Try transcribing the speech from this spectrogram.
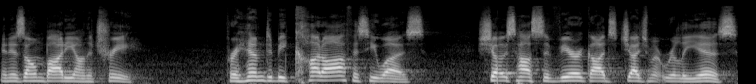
in his own body on the tree. For him to be cut off as he was shows how severe God's judgment really is.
